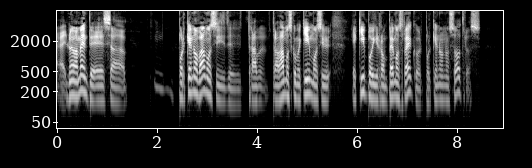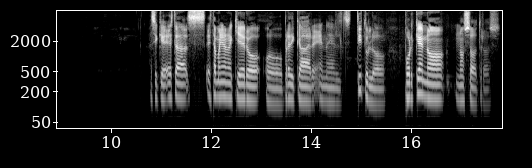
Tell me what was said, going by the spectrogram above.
Eh, nuevamente, es, ah, ¿por qué no vamos y eh, trabajamos como equipo y, equipo y rompemos récord? ¿Por qué no nosotros? Así que esta, esta mañana quiero predicar en el título, ¿por qué no nosotros?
